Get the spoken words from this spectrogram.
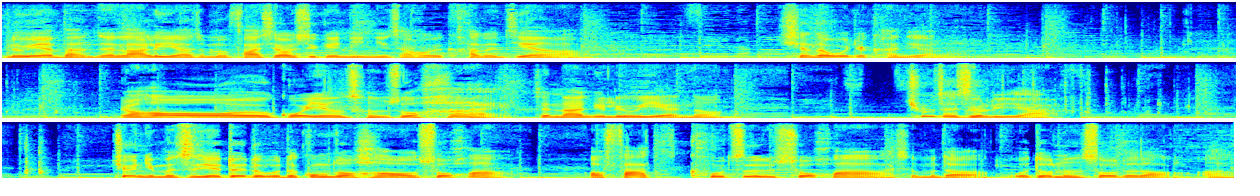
留言板在哪里呀？怎么发消息给你，你才会看得见啊？现在我就看见了。”然后郭言成说：“嗨，在哪里留言呢？就在这里呀！就你们直接对着我的公众号说话哦，发扣字说话什么的，我都能搜得到啊。”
